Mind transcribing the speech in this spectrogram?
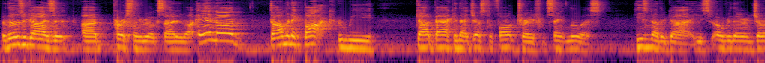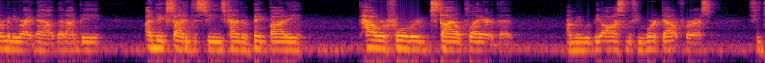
But those are guys that I'm personally real excited about. And uh, Dominik Bokk, who we got back in that Justin Faulk trade from St. Louis. He's another guy. He's over there in Germany right now that I'd be I'd be excited to see. He's kind of a big body, power forward style player that I mean would be awesome if he worked out for us. If he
